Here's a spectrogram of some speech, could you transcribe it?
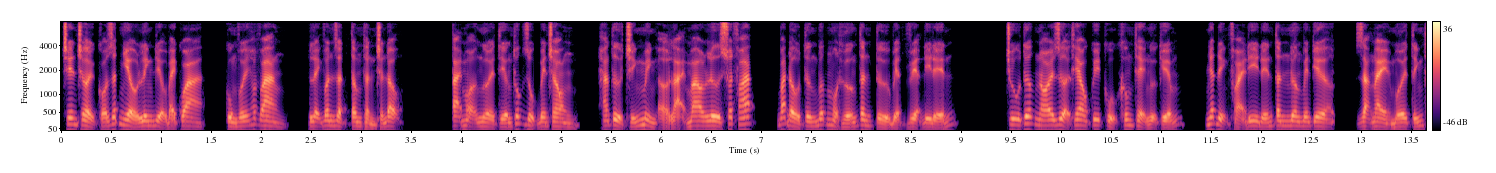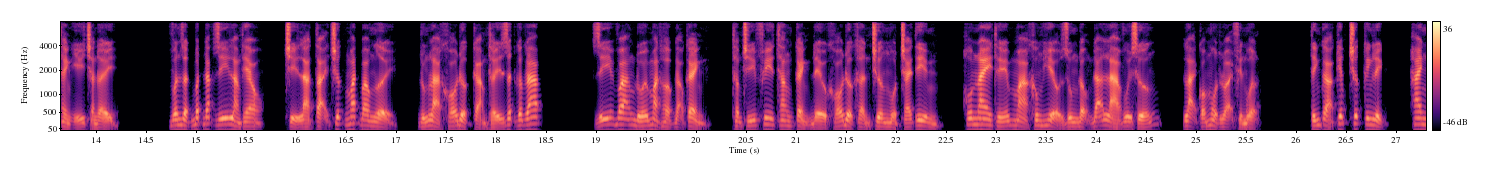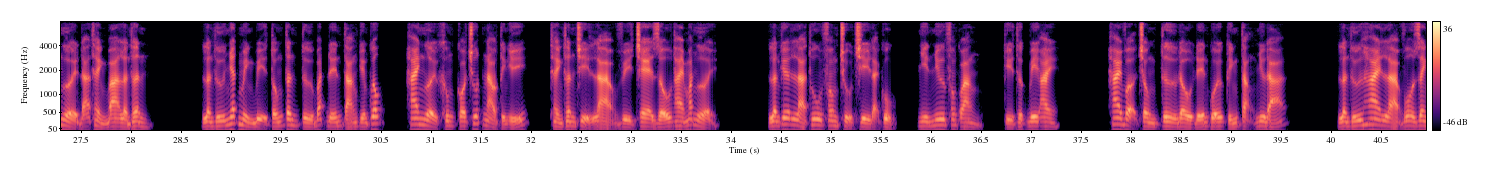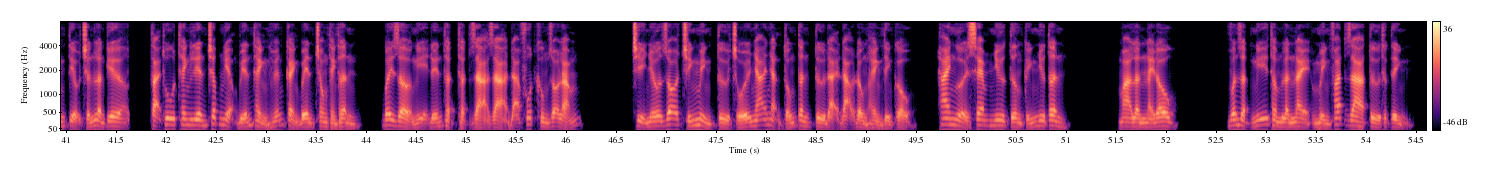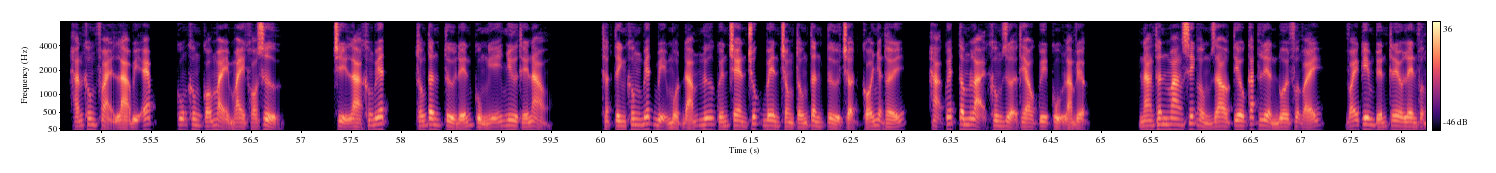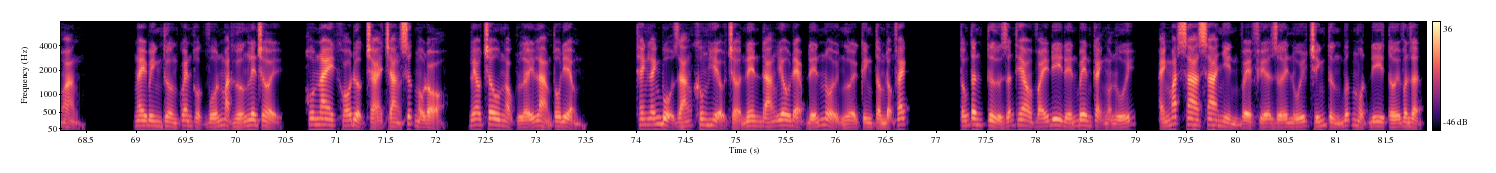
Trên trời có rất nhiều linh điệu bay qua, cùng với hót vang, lệnh vân giật tâm thần chấn động. Tại mọi người tiếng thúc giục bên trong hắn tử chính mình ở lại mao lư xuất phát, bắt đầu từng bước một hướng tân từ biệt viện đi đến. Chu tước nói dựa theo quy củ không thể ngự kiếm nhất định phải đi đến tân nương bên kia, dạng này mới tính thành ý trần đấy vân giật bất đắc dĩ làm theo, chỉ là tại trước mắt bao người, đúng là khó được cảm thấy rất gấp gáp. Dĩ vang đối mặt hợp đạo cảnh, thậm chí phi thăng cảnh đều khó được khẩn trương một trái tim, hôm nay thế mà không hiểu rung động đã là vui sướng, lại có một loại phiền muộn. Tính cả kiếp trước kinh lịch, hai người đã thành ba lần thân. Lần thứ nhất mình bị tống tân từ bắt đến táng kiếm cốc, hai người không có chút nào tình ý, thành thân chỉ là vì che giấu hai mắt người. Lần kia là thu phong chủ trì đại cục, nhìn như phong quang, kỳ thực bi hay hai vợ chồng từ đầu đến cuối kính tặng như đá lần thứ hai là vô danh tiểu chấn lần kia, tại thu thanh liên chấp nghiệm biến thành huyễn cảnh bên trong thành thân, bây giờ nghĩ đến thật thật giả giả đã phút không rõ lắm. Chỉ nhớ rõ chính mình từ chối nhã nhặn tống tân từ đại đạo đồng hành tình cầu, hai người xem như tương kính như tân. Mà lần này đâu? Vân giật nghĩ thầm lần này mình phát ra từ thực tình, hắn không phải là bị ép, cũng không có mảy may khó xử. Chỉ là không biết, tống tân từ đến cùng nghĩ như thế nào. Thật tình không biết bị một đám nữ quyến chen trúc bên trong tống tân từ trận có nhận thấy, hạ quyết tâm lại không dựa theo quy củ làm việc. Nàng thân mang xích hồng dao tiêu cắt liền đôi phượng váy váy kim tuyến thêu lên phượng hoàng ngày bình thường quen thuộc vốn mặt hướng lên trời, hôm nay khó được trải trang sức màu đỏ, đeo châu ngọc lấy làm tô điểm. Thanh lãnh bộ dáng không hiểu trở nên đáng yêu đẹp đến nổi người kinh tâm động phách. Tống tân tử dẫn theo váy đi đến bên cạnh ngọn núi, ánh mắt xa xa nhìn về phía dưới núi chính từng bước một đi tới vân giật.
